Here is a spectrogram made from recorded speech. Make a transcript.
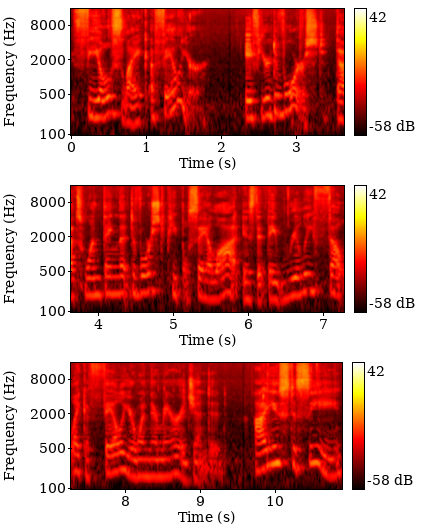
feels like a failure. If you're divorced, that's one thing that divorced people say a lot is that they really felt like a failure when their marriage ended. I used to see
